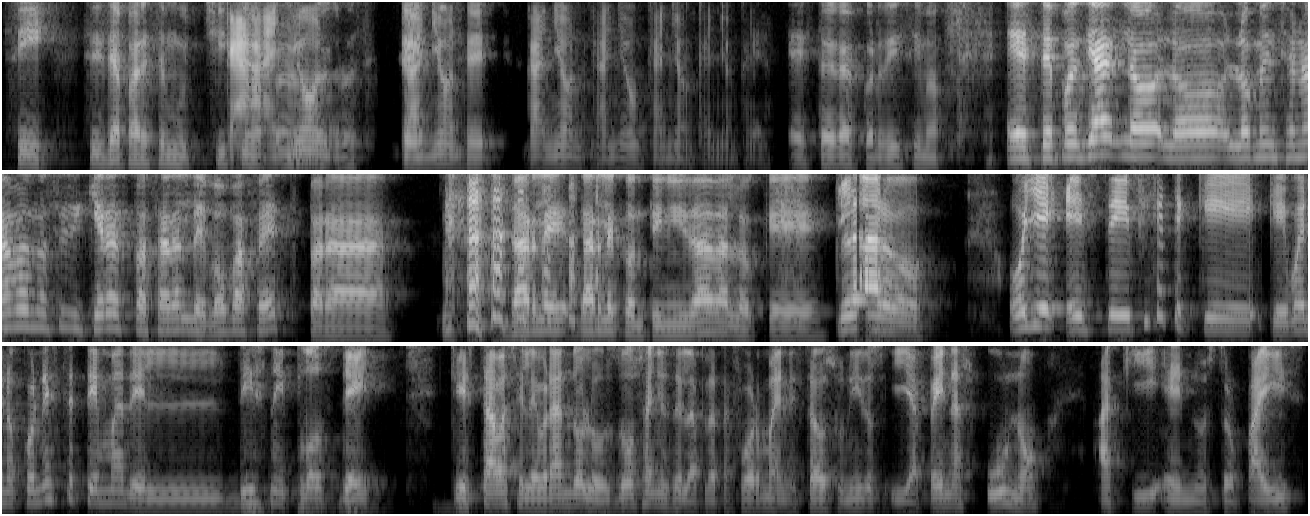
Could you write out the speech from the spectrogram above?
Sí, sí se parece muchísimo a Penélope Cruz. cañón, cañón, cañón, cañón, cañón, cañón. Estoy de acordísimo. Este, pues ya lo, lo, lo mencionamos, no sé si quieras pasar al de Boba Fett para darle, darle continuidad a lo que... Claro. Oye, este, fíjate que, que, bueno, con este tema del Disney Plus Day, que estaba celebrando los dos años de la plataforma en Estados Unidos y apenas uno aquí en nuestro país,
